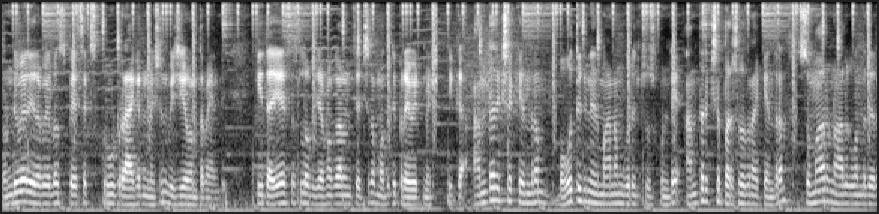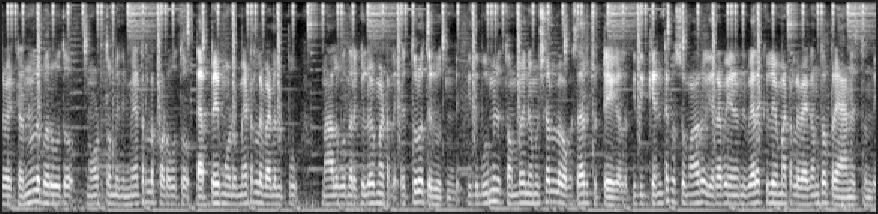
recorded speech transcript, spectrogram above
రెండు వేల ఇరవైలో స్పేస్ ఎక్స్ క్రూ డ్రాగన్ మిషన్ విజయవంతమైంది. ఇది ఐఎస్ఎస్లో తెచ్చిన మొదటి ప్రైవేట్ మిషన్. ఇక అంతరిక్ష కేంద్రం భౌతిక నిర్మాణం గురించి చూసుకుంటే అంతరిక్ష పరిశోధన కేంద్రం సుమారు నాలుగు వందల ఇరవై టన్నుల బరువుతో నూట తొమ్మిది మీటర్ల పొడవుతో డెబ్బై మూడు మీటర్ల వెడల్పు నాలుగు వందల కిలోమీటర్ల ఎత్తులో తిరుగుతుంది. ఇది భూమిని తొంభై నిమిషాల్లో ఒకసారి చుట్టేయగలదు. ఇది గంటకు సుమారు ఇరవై ఎనిమిది వేల కిలోమీటర్ల వేగంతో ప్రయాణిస్తుంది.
